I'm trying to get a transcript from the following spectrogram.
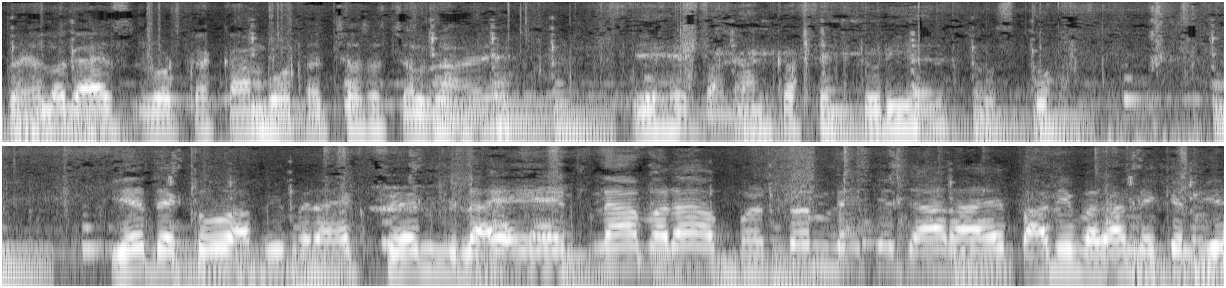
तो हेलो गाइस रोड का काम बहुत अच्छा से चल रहा है। ये है बागान का फैक्ट्री है, दोस्तों। ये देखो, अभी मेरा एक फ्रेंड मिला है। इतना बड़ा बर्तन लेके जा रहा है पानी भराने के लिए।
